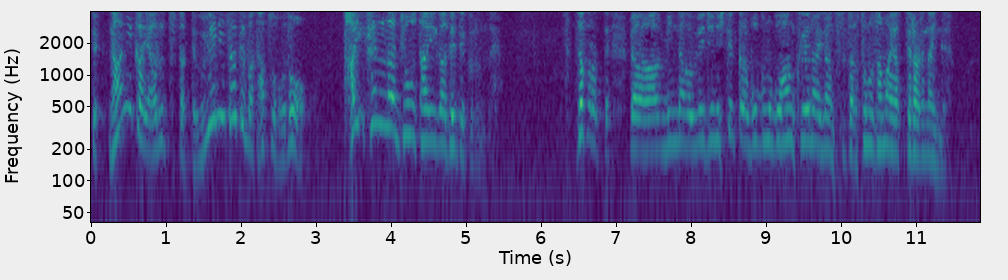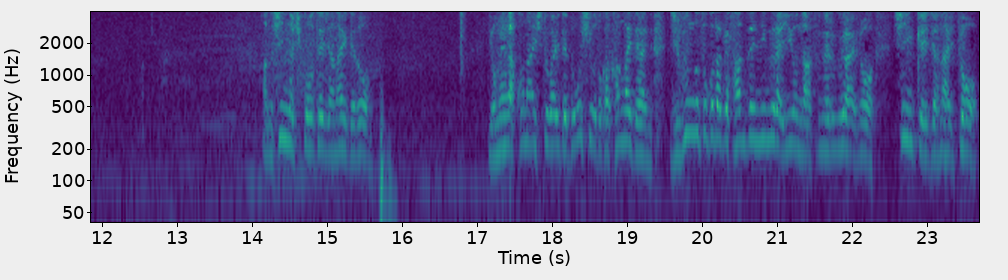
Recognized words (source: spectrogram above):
で何かやるっつったって上に立てば立つほど大変な状態が出てくるんだよ。だからっていやみんなが飢え死にしてっから僕もご飯食えないなんつってたら殿様やってられないんだよ。あの真の始皇帝じゃないけど嫁が来ない人がいてどうしようとか考えてないんで自分のとこだけ3,000人ぐらいいい女集めるぐらいの神経じゃないと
